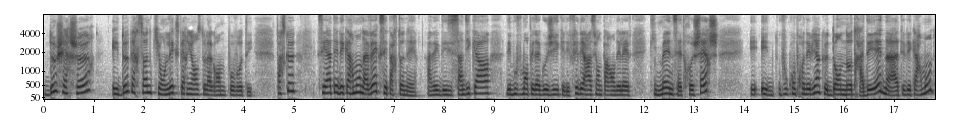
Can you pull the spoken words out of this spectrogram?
deux chercheurs et deux personnes qui ont l'expérience de la grande pauvreté. Parce que c'est ATD Carmonde avec ses partenaires, avec des syndicats, des mouvements pédagogiques et des fédérations de parents d'élèves qui mènent cette recherche. Et, vous comprenez bien que dans notre ADN à ATD Carmonde,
